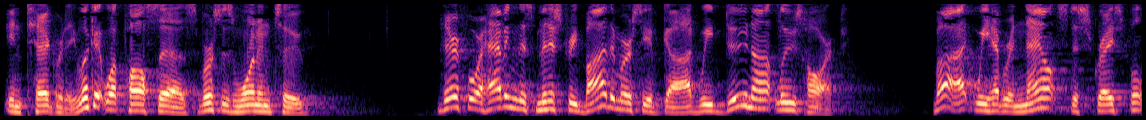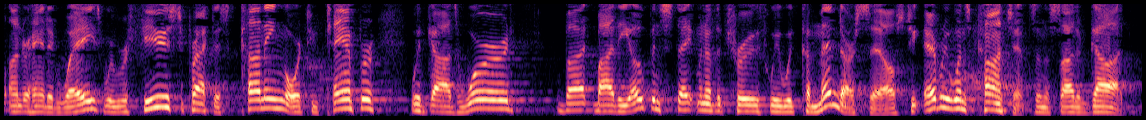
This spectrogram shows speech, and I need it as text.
integrity. Look at what Paul says, verses 1 and 2. Therefore, having this ministry by the mercy of God, we do not lose heart but we have renounced disgraceful, underhanded ways. We refuse to practice cunning or to tamper with God's word, but by the open statement of the truth, we would commend ourselves to everyone's conscience in the sight of God.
